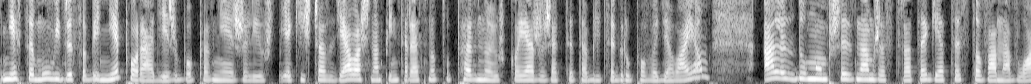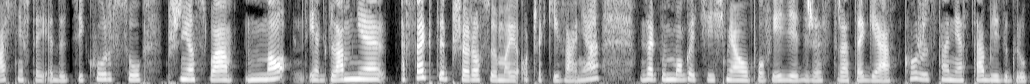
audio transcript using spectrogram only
Nie chcę mówić, że sobie nie poradzisz, bo pewnie jeżeli już jakiś czas działasz na Pinterest, no to pewno już kojarzysz, jak te tablice grupowe działają, ale z dumą przyznam, że strategia testowana właśnie w tej edycji kursu przyniosła, no, jak dla mnie, efekty przerosły moje oczekiwania. Więc jakby mogę Ci śmiało powiedzieć, że strategia korzystania z tablic grupowych,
